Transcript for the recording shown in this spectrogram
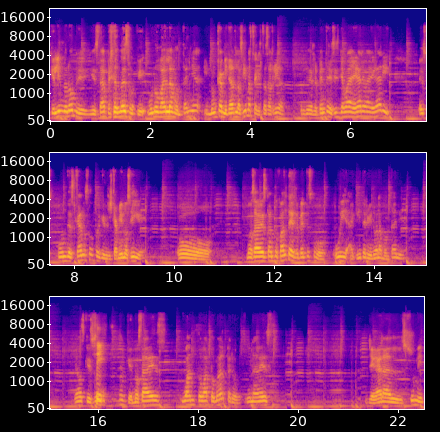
qué lindo nombre. Y estaba pensando eso, que uno va en la montaña y nunca miras la cima hasta que estás arriba. Porque de repente decís, ya va a llegar, ya va a llegar, y es un descanso porque el camino sigue. O no sabes cuánto falta y de repente es como, uy, aquí terminó la montaña. Digamos que, es que no sabes cuánto va a tomar, pero una vez llegar al summit,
